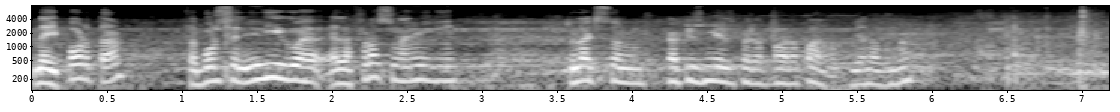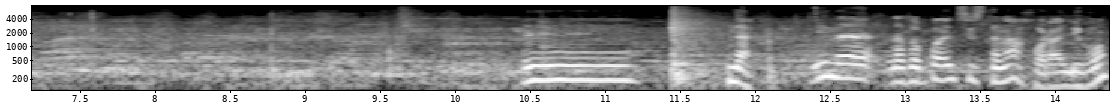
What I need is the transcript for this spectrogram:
Ναι, η πόρτα θα μπορούσε λίγο ελαφρώς να ανοίγει τουλάχιστον κάποιες μοίρες παραπάνω. Για να δούμε. Ε, ναι, είναι να το πω έτσι στενάχωρα λίγο.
